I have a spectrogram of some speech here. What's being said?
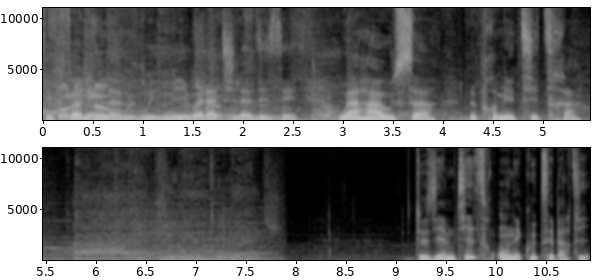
C'est Fall in Love with with Me. Voilà, tu l'as dit, c'est Warehouse, le premier titre. Deuxième titre, on écoute, c'est parti.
